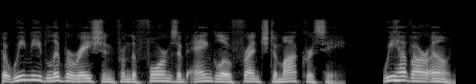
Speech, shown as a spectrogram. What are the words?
But we need liberation from the forms of Anglo-French democracy. We have our own.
